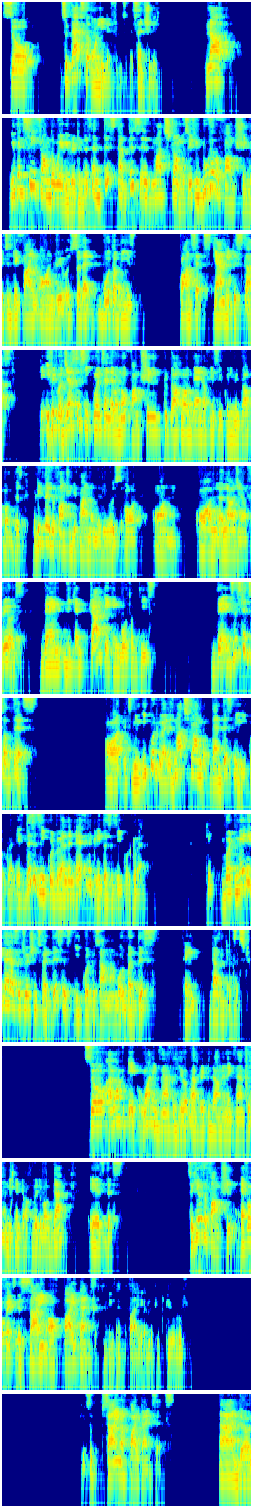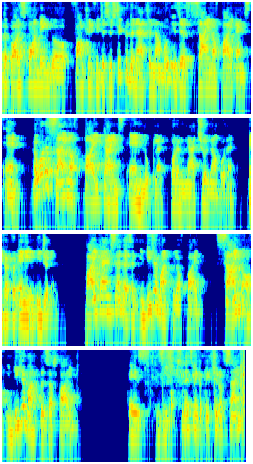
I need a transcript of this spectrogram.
So, so that's the only difference essentially. Now, you can see from the way we've written this, and this, this is much stronger. So if you do have a function which is defined on reals so that both of these concepts can be discussed, if it was just a sequence and there were no function to talk about, then obviously you couldn't even talk about this. But if there's a function defined on the reals or on all uh, large enough reals, then we can try taking both of these. The existence of this, or it's being equal to L, is much stronger than this being equal to L. If this is equal to L, then definitely this is equal to L. Okay, but maybe there are situations where this is equal to some number, but this thing doesn't exist. So I want to take one example here. I've written down an example and we can talk a bit about that, is this. So here's a function, f of x is sine of pi times x. Make that pi a little clearer. Okay, so sine of pi times x. And uh, the corresponding uh, function, if you just restrict to the natural number, is just sine of pi times n. Now what does sine of pi times n look like for a natural number n? In fact, for any integer n. Pi times n, that's an integer multiple of pi. Sine of integer multiples of pi is 0. So let's make a picture of sine.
